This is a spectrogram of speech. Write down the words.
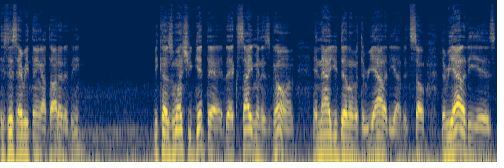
is this everything I thought it'd be? Because once you get there, the excitement is gone, and now you're dealing with the reality of it. So the reality is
